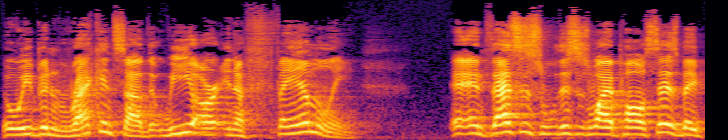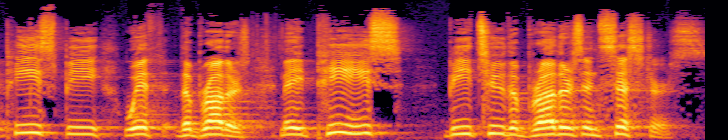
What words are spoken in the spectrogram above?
That we've been reconciled, that we are in a family. And that's just, this is why Paul says, May peace be with the brothers. May peace be to the brothers and sisters.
